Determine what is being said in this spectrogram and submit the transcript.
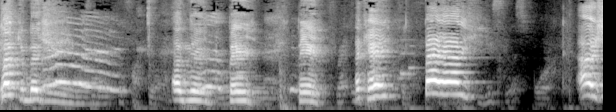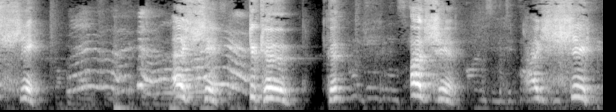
Look at me. I'm the big, big. Okay. Bye. Oh shit. Oh shit. Come. Good. Oh shit. Oh shit.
